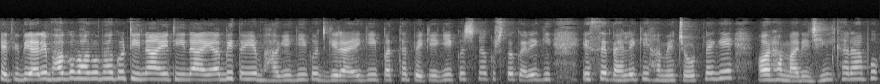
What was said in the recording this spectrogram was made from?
कहती थी, अरे, भागो भागो भागो, टीना आई टीना आई अभी तो ये भागेगी, कुछ गिराएगी, पत्थर फेंकेगी, कुछ ना कुछ तो करेगी। इससे पहले कि हमें चोट लगे और हमारी झील खराब हो,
